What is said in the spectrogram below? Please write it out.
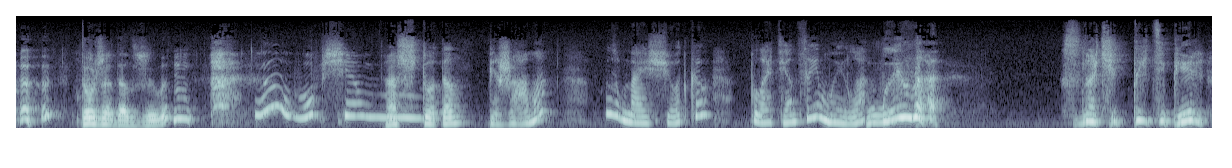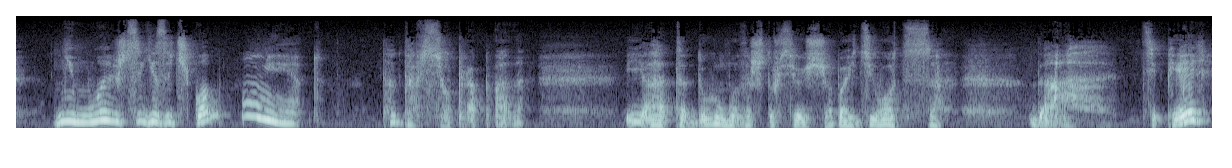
Тоже одолжила? Ну, в общем... А что там? Пижама, зубная щетка, полотенце и мыло. Мыло? Значит, ты теперь не моешься язычком? Нет. Тогда все пропало. Я-то думала, что все еще обойдется. Да, теперь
